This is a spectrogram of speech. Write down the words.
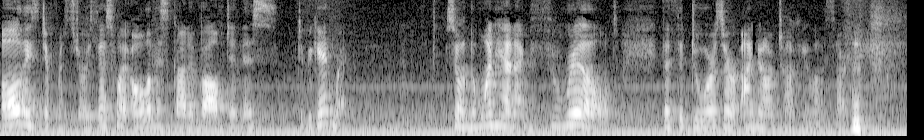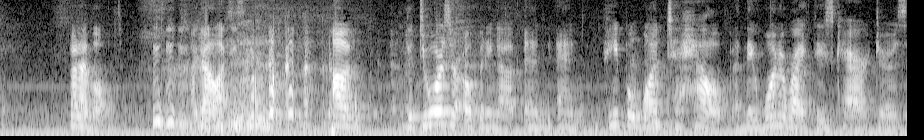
all these different stories. That's why all of us got involved in this to begin with. So, on the one hand, I'm thrilled that the doors are, I know I'm talking a lot, sorry, but I'm old. I got a lot to say. Um, the doors are opening up, and, and people want to help, and they want to write these characters,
